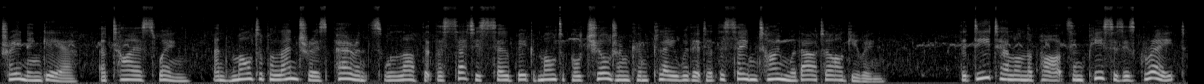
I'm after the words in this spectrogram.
training gear, a tire swing, and multiple entries parents will love that the set is so big multiple children can play with it at the same time without arguing. The detail on the parts and pieces is great,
